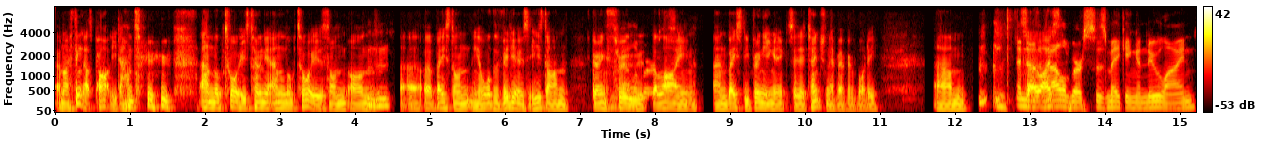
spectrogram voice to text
And I think that's partly down to Analog Toys, Tony Analog Toys, on on uh, uh, based on you know all the videos that he's done going through the line and basically bringing it to the attention of everybody. Um, and so now that is making a new line.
